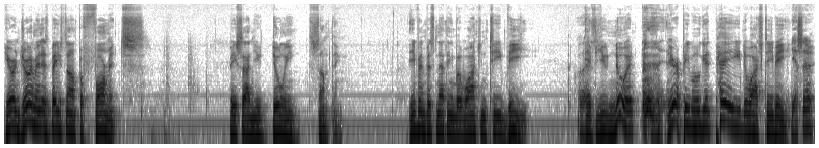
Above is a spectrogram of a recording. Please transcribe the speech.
your enjoyment is based on performance, based on you doing something. Even if it's nothing but watching TV, Well, if you knew it, there are people who get paid to watch TV. yes, sir.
